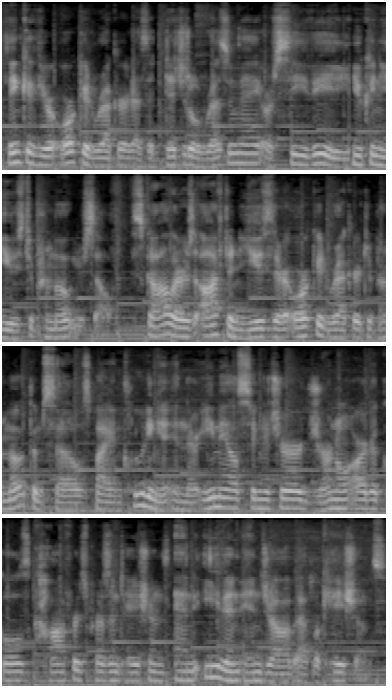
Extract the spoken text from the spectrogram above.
Think of your ORCID record as a digital resume or CV you can use to promote yourself. Scholars often use their ORCID record to promote themselves by including it in their email signature, journal articles, conference presentations, and even in job applications.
